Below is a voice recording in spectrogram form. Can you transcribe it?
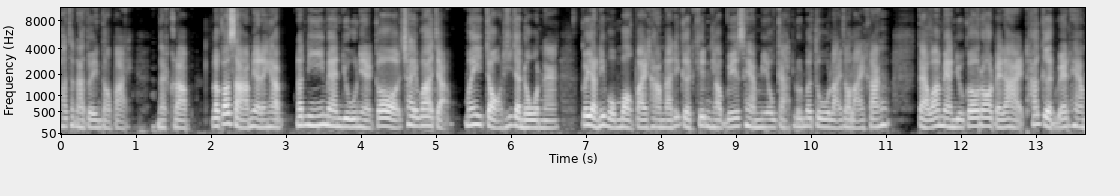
พัฒนาตัวเองต่อไปนะครับ แล้วก็3เนี่ยนะครับนัดนี้แมนยูเนี่ยก็ใช่ว่าจะไม่จ่อที่จะโดนนะ ก็อย่างที่ผมบอกไปไทม์ไลน์ที่เกิดขึ้นครับเวสต์แฮมมีโอกาสลุ้นประตูหลายต่อหลายครั้ง แต่ว่าแมนยูก็รอดไปได้ ถ้าเกิดเวสต์แฮม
